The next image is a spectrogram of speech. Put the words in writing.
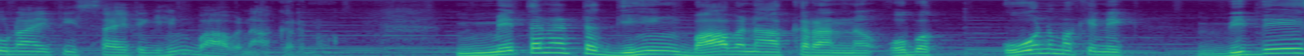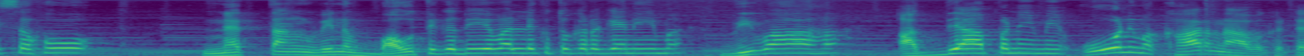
තුනයි තිස්සයිට ගිහින් භාවනා කරනවා. මෙතනට ගිහින් භාවනා කරන්න ඔබ ඕනම කෙනෙක් විදේශ හෝ නැත්තං වෙන භෞතික දේවල් එකතු කර ගැනීම විවාහ අධ්‍යාපනය මේ ඕනිම කාරණාවකට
